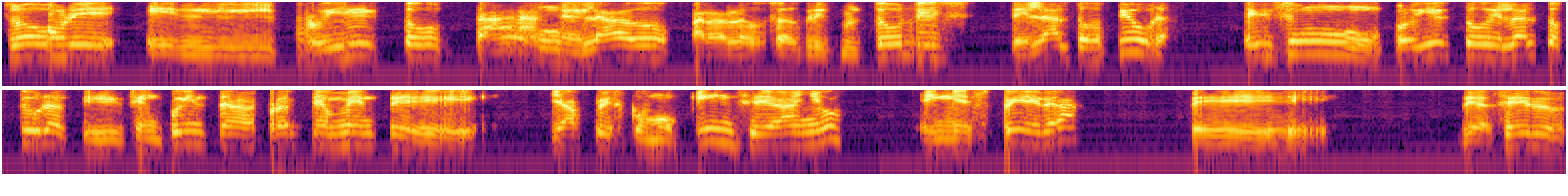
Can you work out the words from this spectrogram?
sobre el proyecto tan anhelado para los agricultores del Alto Piura. Es un proyecto del Alto Piura que se encuentra prácticamente ya pues como 15 años en espera de, de hacer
